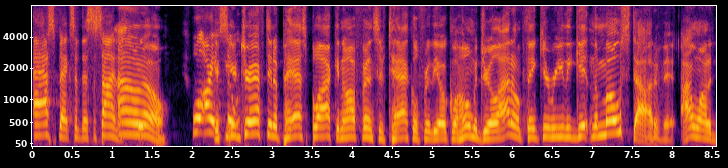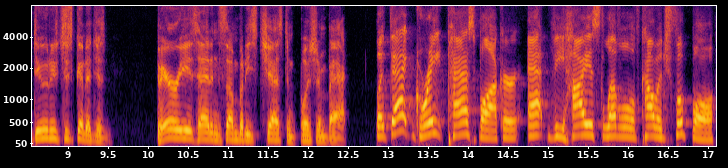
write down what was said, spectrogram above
aspects of this assignment. I don't know. Well, all right. If so, you're drafting a pass block and offensive tackle for the Oklahoma drill, I don't think you're really getting the most out of it. I want a dude who's just going to just bury his head in somebody's chest and push him back. But that great pass blocker at the highest level of college football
